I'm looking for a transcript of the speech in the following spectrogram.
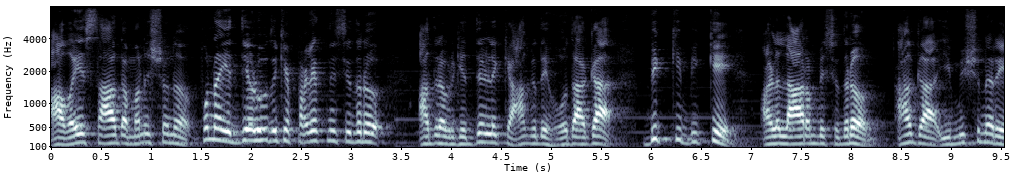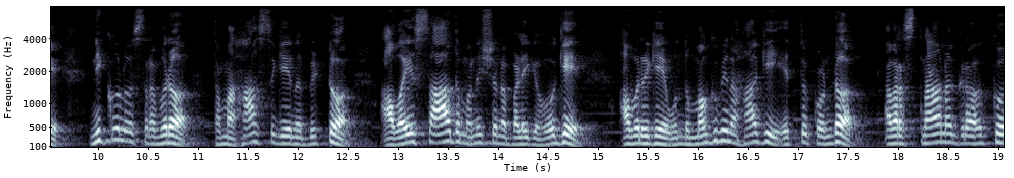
ಆ ವಯಸ್ಸಾದ ಮನುಷ್ಯನು ಪುನಃ ಎದ್ದೇಳುವುದಕ್ಕೆ ಪ್ರಯತ್ನಿಸಿದರು. ಆದರೆ ಅವ್ರಿಗೆ ಎದ್ದೇಳಲಿಕ್ಕೆ ಆಗದೆ ಹೋದಾಗ ಬಿಕ್ಕಿ ಬಿಕ್ಕಿ ಅಳಲಾರಂಭಿಸಿದರು. ಆಗ ಈ ಮಿಷನರಿ ನಿಕೋಲಸ್ ರವರು ತಮ್ಮ ಹಾಸಿಗೆಯನ್ನು ಬಿಟ್ಟು ಆ ವಯಸ್ಸಾದ ಮನುಷ್ಯನ ಬಳಿಗೆ ಹೋಗಿ ಅವರಿಗೆ ಒಂದು ಮಗುವಿನ ಹಾಗೆ ಎತ್ತುಕೊಂಡು ಅವರ ಸ್ನಾನಗೃಹಕ್ಕೂ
